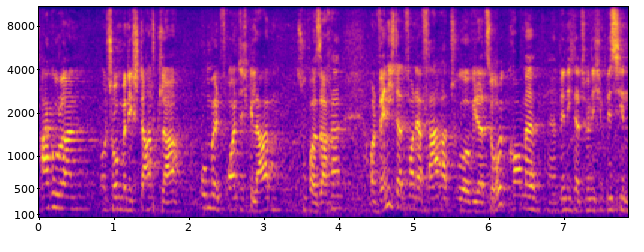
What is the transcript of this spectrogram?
Akku dran und schon bin ich startklar. Umweltfreundlich geladen, super Sache. Und wenn ich dann von der Fahrradtour wieder zurückkomme, dann bin ich natürlich ein bisschen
